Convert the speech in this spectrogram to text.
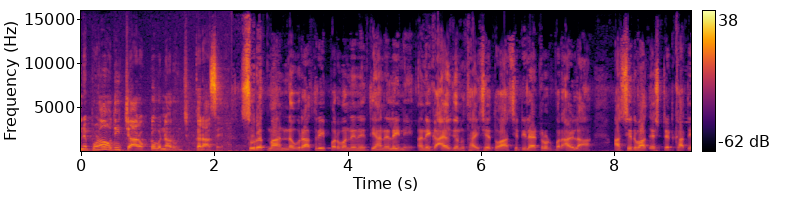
અને પૂર્ણાહુતિ ચાર ઓક્ટોબરના રોજ કરાશે. સુરતમાં નવરાત્રિ પર્વને ધ્યાને લઈને અનેક આયોજનો થાય છે. તો આ સિટીલાઇટ રોડ પર આવેલા આશીર્વાદ એસ્ટેટ ખાતે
